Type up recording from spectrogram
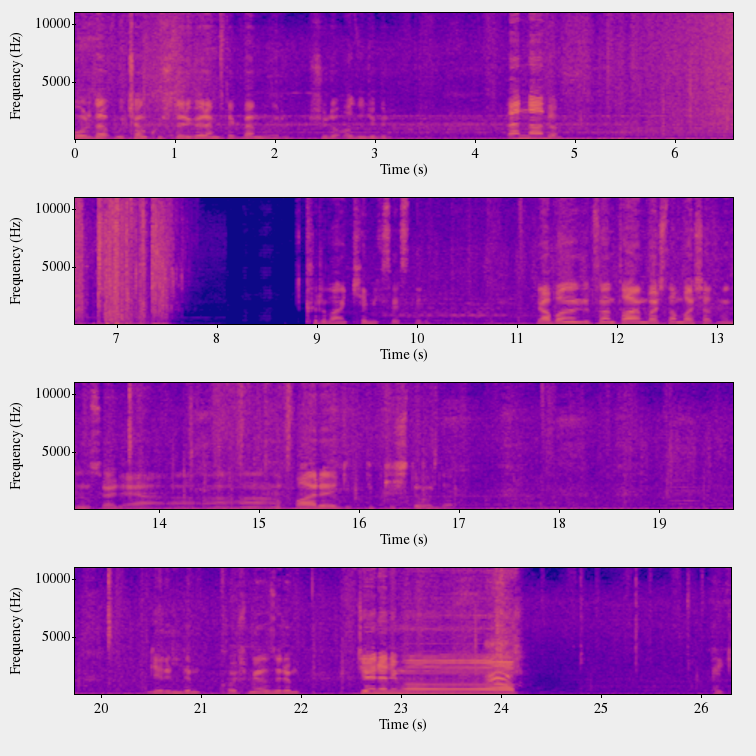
Orada uçan kuşları gören bir tek ben mi varım? Şurada az önce bir... Ben ne yapıyorum? Kırılan kemik sesleri. Ya bana lütfen en baştan başlatmadığını söyle ya. Aa, aa, fare gitti pişti orada. Gerildim. Koşmaya hazırım. Cenanimo. Peki.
